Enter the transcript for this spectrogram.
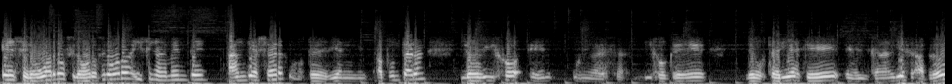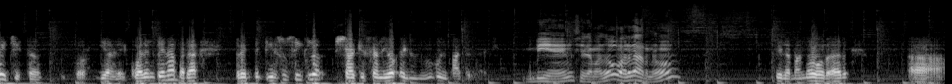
Él se lo guardó, se lo guardó, se lo guardó y finalmente, anteayer, como ustedes bien apuntaron, lo dijo en Universal. Dijo que le gustaría que el Canal 10 aproveche estos, días de cuarentena para repetir su ciclo, ya que salió el único empate. Bien, se la mandó a guardar, ¿no? Se la mandó a guardar a,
